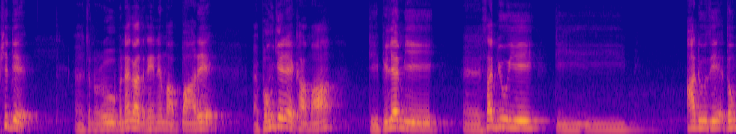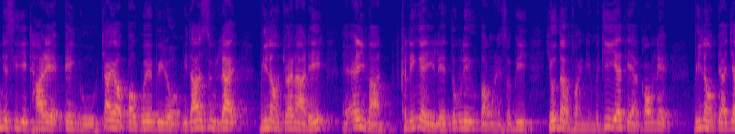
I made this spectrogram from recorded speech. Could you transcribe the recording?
ဖြစ်တဲ့အဲကျွန်တော်တို့မနက်ကသတင်းထဲမှာပါတဲ့အဲဘုံကျဲတဲ့အခါမှာဒီဘီလက်မြေအဲစိုက်ပျိုးရေးဒီ အာဒိုစီအသုံးပစ္စည်းတွေထားတဲ့အိမ်ကိုကြာရောက်ပောက်ကွဲပြီးတော့မိသားစုလိုက်မီးလောင်ကျွမ်းတာတွေအဲအဲ့ဒီမှာကလင်းငယ်တွေလည်း၃လေးဦးပါဝင်တယ်ဆိုပြီးရုပ်တံဖိုင်တွေမကြည့်ရက်တရားကောင်းတဲ့မီးလောင်ပြကြ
